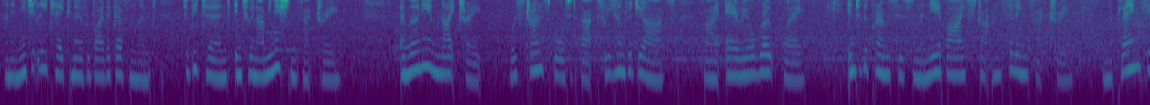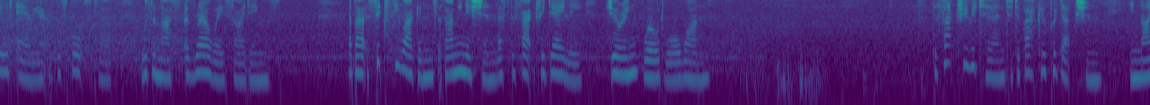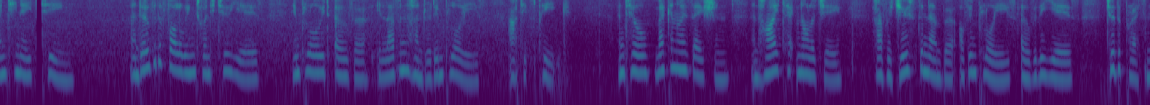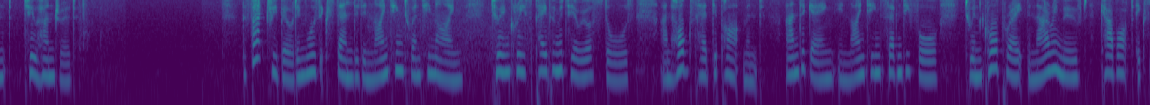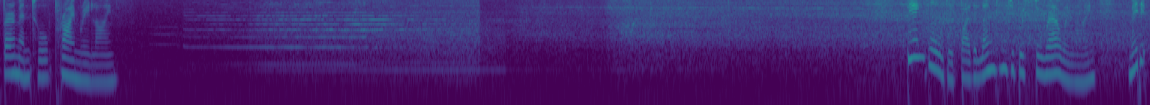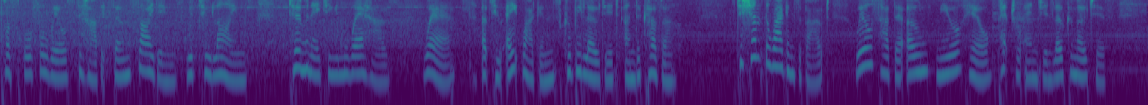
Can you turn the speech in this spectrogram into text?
and immediately taken over by the government to be turned into an ammunition factory. Ammonium nitrate was transported about 300 yards by aerial ropeway into the premises from the nearby Stratton filling factory, and the playing field area of the sports club was a mass of railway sidings. About 60 wagons of ammunition left the factory daily during World War One. The factory returned to tobacco production in 1918 and over the following 22 years employed over 1100 employees at its peak until mechanisation and high technology have reduced the number of employees over the years to the present 200. The factory building was extended in 1929 to increase paper material stores and hogshead department and again in 1974 to incorporate the now removed Cabot experimental primary line. Being bordered by the London to Bristol railway line made it possible for Wills to have its own sidings with two lines, terminating in the warehouse, where up to eight wagons could be loaded under cover. To shunt the wagons about, Wills had their own Muir Hill petrol engine locomotive.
